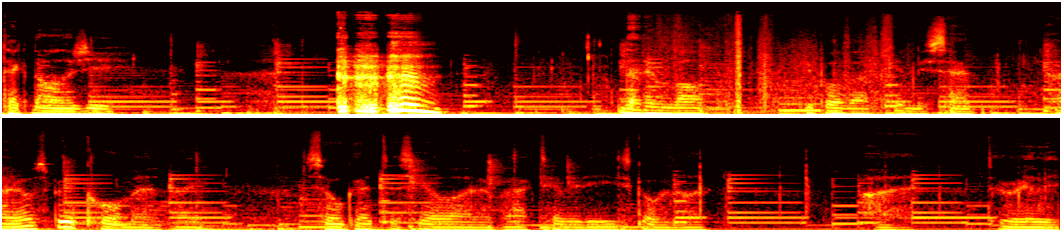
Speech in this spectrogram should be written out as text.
technology that involve people of African descent. And it was pretty cool, man. Like, so good to see a lot of activities going on. Uh, to really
